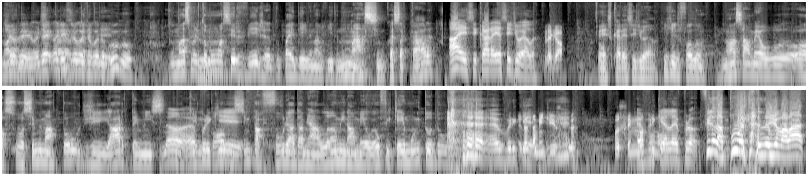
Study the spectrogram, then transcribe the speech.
Deixa eu ver. Onde, é- onde é que você jogou? Jogou no Google? No máximo ele tomou uma cerveja do pai dele na vida, no máximo, com essa cara. Ah, esse cara aí assediou ela. Legal. É, esse cara assediou ela. O que, que ele falou? Nossa, meu, o- o- você me matou de Artemis. Não, é porque- golpe, sinta a fúria da minha lâmina, meu. Eu fiquei muito duro. é porque. Exatamente isso. Você me É porque um ela é pro. Filha da puta, não deixa eu falar!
